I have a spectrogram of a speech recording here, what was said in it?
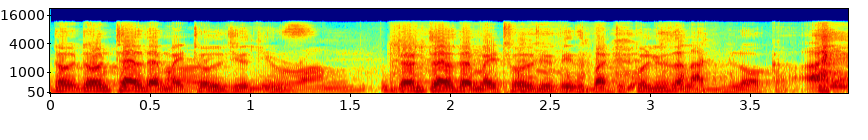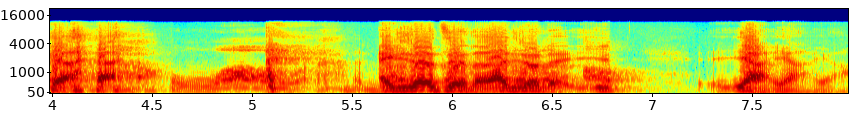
don't don't tell them I told you this. Don't tell them I told you this, but you could use an ad blocker. Wow. I did not say that. I did not. That- yeah, yeah, yeah.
